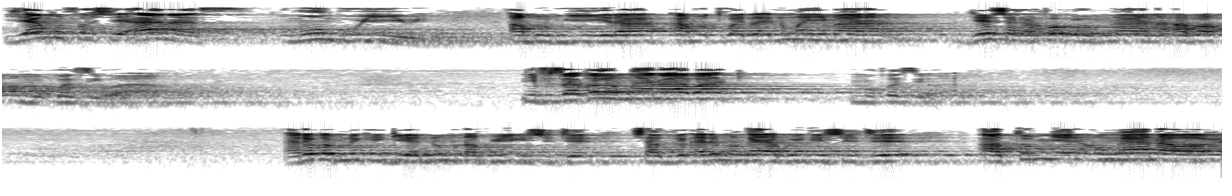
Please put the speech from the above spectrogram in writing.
yamufashe Anas umungu wiwe amubwira amutwarira intumwa y'Imana jesha kako ko uyu mwana aba umukozi wawe nifuza ko uyu mwana aba umukozi wawe ariko muri iki gihe n'umuntu akwigishije cyadwe kari ngaya yakwigishije atumye umwana wawe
